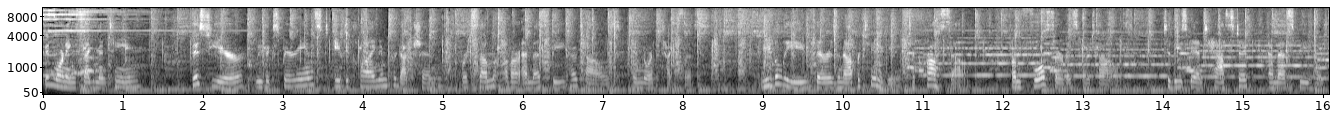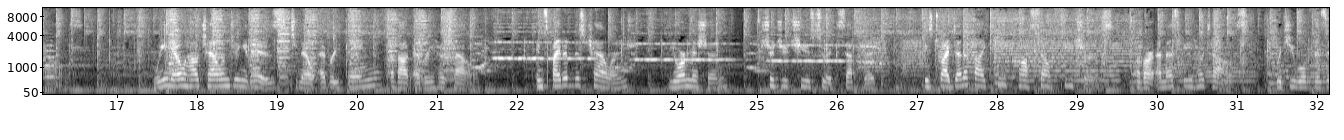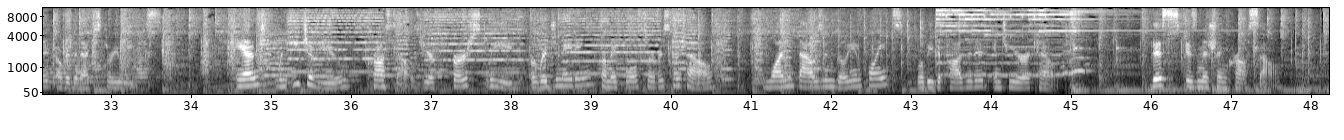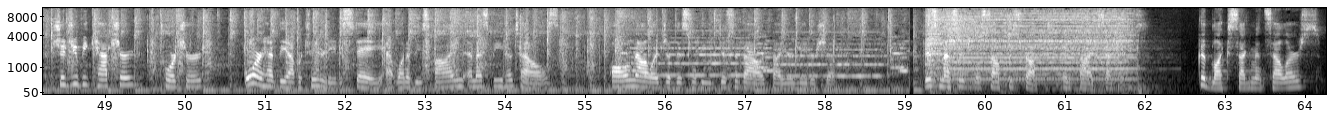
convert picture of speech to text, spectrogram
Good morning, segment team. This year, we've experienced a decline in production for some of our MSB hotels in North Texas. We believe there is an opportunity to cross sell from full service hotels to these fantastic MSB hotels. We know how challenging it is to know everything about every hotel. In spite of this challenge, your mission, should you choose to accept it, is to identify key cross-sell features of our MSB hotels, which you will visit over the next three weeks. And when each of you cross-sells your first lead originating from a full-service hotel, 1,000 billion points will be deposited into your account. This is Mission Cross Sell. Should you be captured, tortured, or have the opportunity to stay at one of these fine MSB hotels, all knowledge of this will be disavowed by your leadership. This message will self destruct in five seconds. Good luck, segment sellers.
